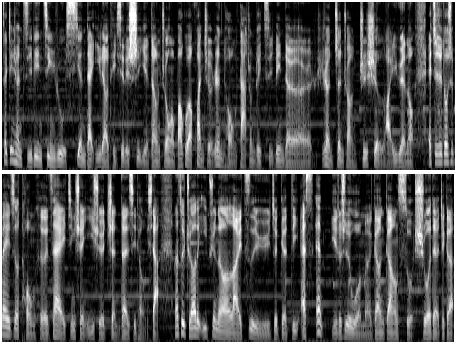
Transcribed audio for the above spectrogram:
在精神疾病进入现代医疗体系的视野当中哦，包括患者认同、大众对疾病的认症状知识来。来源哦，哎，这些都是被这统合在精神医学诊断系统下。那最主要的依据呢，来自于这个 DSM，也就是我们刚刚所说的这个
